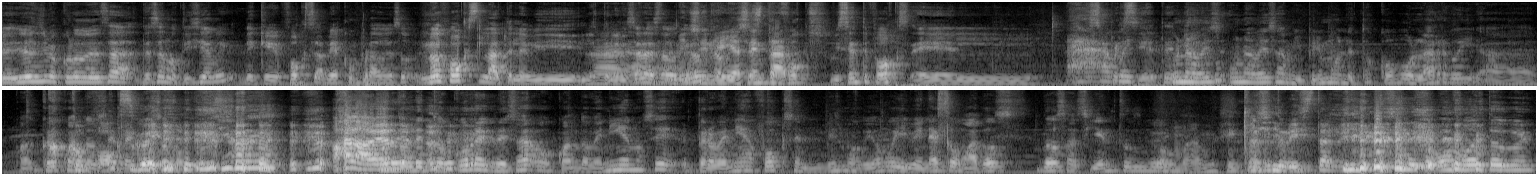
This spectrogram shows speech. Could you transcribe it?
yo, yo sí me acuerdo de esa, de esa noticia, güey, de que Fox había comprado eso. No Fox la, televi- la Ah, televisora de Estados Unidos, Sino Vicente. Fox. Vicente Fox, el Ah, de Una vez, una vez a mi primo le tocó volar, güey, a... creo cuando se regresó güey. con- Sí, güey. A la Cuando le tocó regresar o cuando venía, no sé, pero venía Fox en el mismo avión, güey, y venía como a dos, dos asientos, güey. No mames. En clase turista, güey. Sí le tomó foto, güey.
